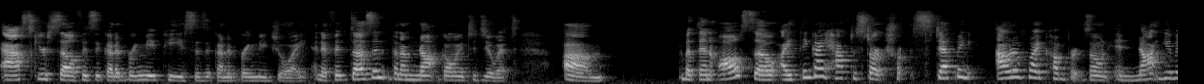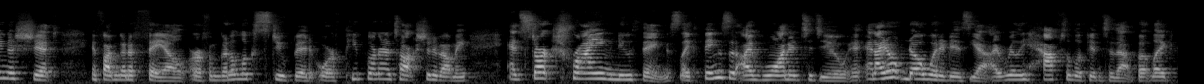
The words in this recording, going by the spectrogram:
ask yourself is it going to bring me peace? Is it going to bring me joy? And if it doesn't, then I'm not going to do it. Um, but then also, I think I have to start tr- stepping out of my comfort zone and not giving a shit if I'm to fail or if I'm to look stupid or if people are to talk shit about me and start trying new things, like things that I've wanted to do. And, and I don't know what it is yet. I really have to look into that. But like,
